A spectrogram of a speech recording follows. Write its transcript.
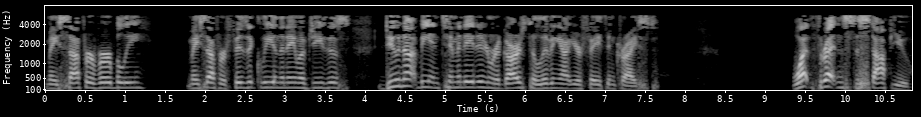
may suffer verbally, may suffer physically in the name of Jesus. Do not be intimidated in regards to living out your faith in Christ. What threatens to stop you?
